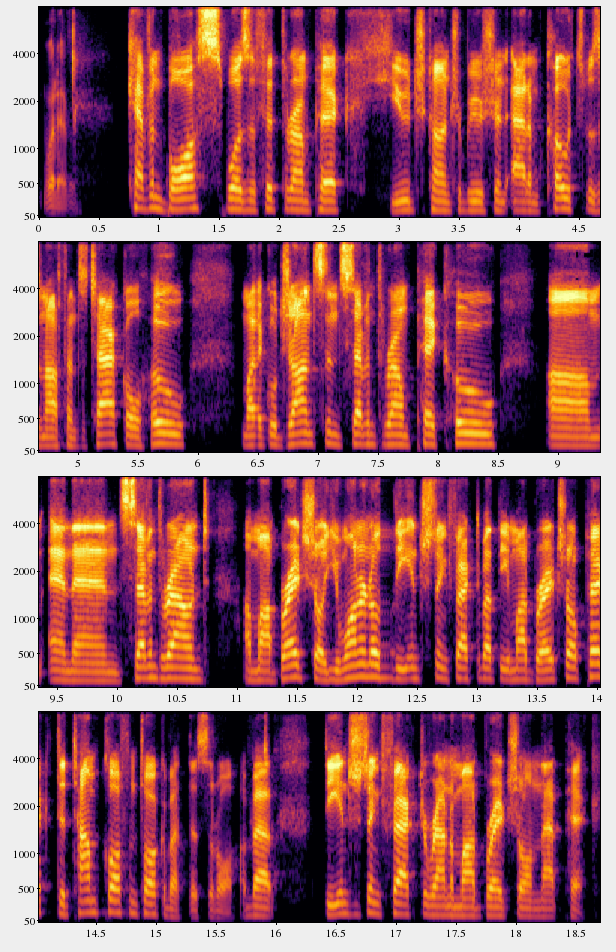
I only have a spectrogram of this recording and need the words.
Whatever. Kevin Boss was a fifth round pick, huge contribution. Adam Koets was an offensive tackle. Who? Michael Johnson, seventh round pick. Who? Um, and then seventh round, Ahmad Bradshaw. You want to know the interesting fact about the Ahmad Bradshaw pick? Did Tom Coughlin talk about this at all? About the interesting fact around Ahmad Bradshaw and that pick?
